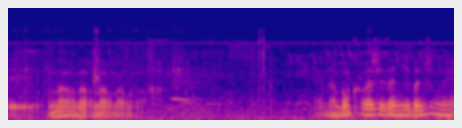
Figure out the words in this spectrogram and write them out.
C'est mort, mort, mort, mort, mort. Eh ben, bon courage les amis et bonne journée.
